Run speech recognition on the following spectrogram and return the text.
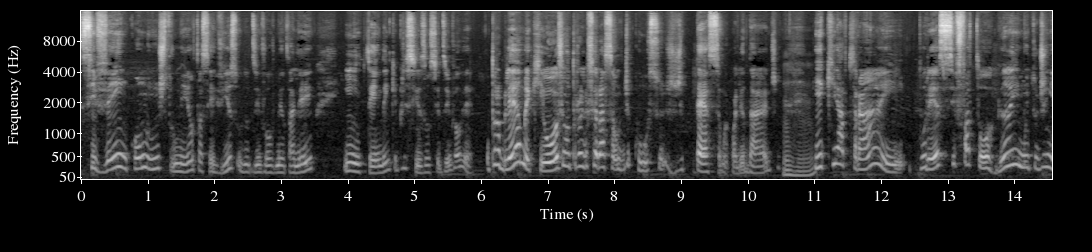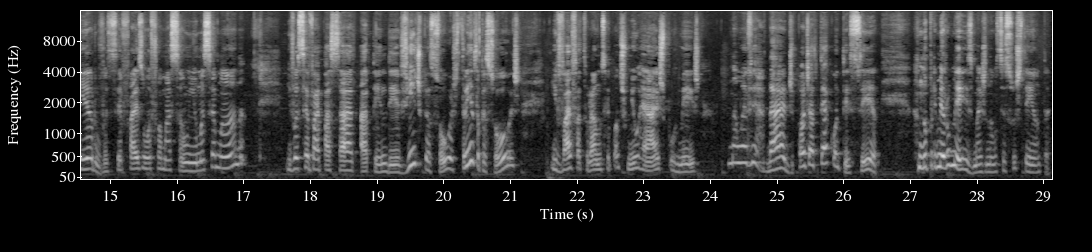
se veem como um instrumento a serviço do desenvolvimento alheio e entendem que precisam se desenvolver. O problema é que houve uma proliferação de cursos de péssima qualidade uhum. e que atraem por esse fator, ganhem muito dinheiro. Você faz uma formação em uma semana e você vai passar a atender 20 pessoas, 30 pessoas e vai faturar não sei quantos mil reais por mês. Não é verdade. Pode até acontecer no primeiro mês, mas não se sustenta.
